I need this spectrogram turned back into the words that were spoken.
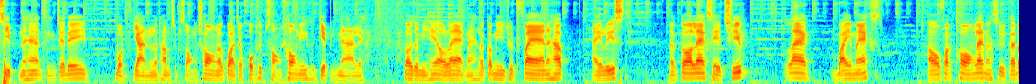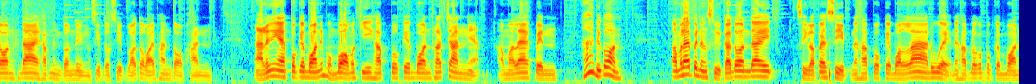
90 นะฮะถึงจะได้ปลดยันแล้วทำ12 ช่อง แล้วกว่าจะครบ 12 ช่องนี้คือเก็บอีกนานเลย ก็จะมีให้เราแลกนะแล้วก็มีชุดแฟร์นะครับไอริสแล้วก็แลกเศษชิปแลกไบแม็กซ์เอาฟักทองแลกหนังสือการ์ดอนได้ครับ1ต่อ1 10 ต่อ 10 100 ต่อ100พันต่อพัน อ่าแล้วยังไงโปเกบอลที่ผมบอกเมื่อกี้ครับโปเกบอลพระจันทร์เนี่ยเอามาแลกเป็นฮะเดี๋ยวก่อน เอามาแลกเป็นหนังสือการ์ดอนได้ 480 นะครับโปเกบอลล่าด้วยนะครับแล้วก็โปเกบอล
